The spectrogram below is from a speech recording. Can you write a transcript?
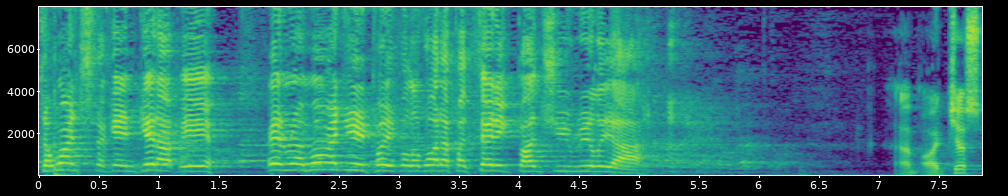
to once again get up here and remind you people of what a pathetic bunch you really are. Um, I just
